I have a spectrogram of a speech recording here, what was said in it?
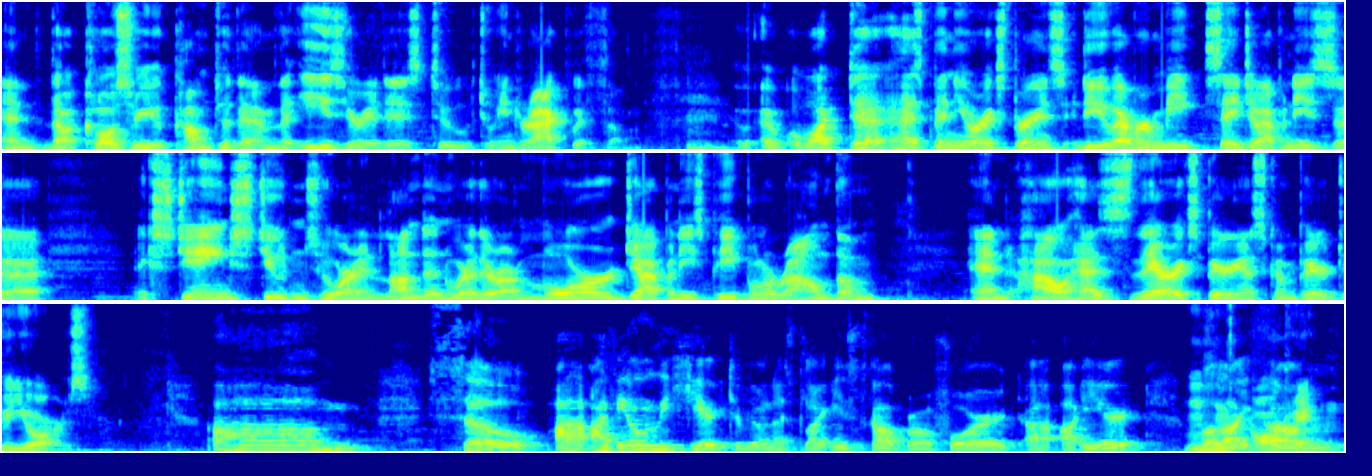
and the closer you come to them, the easier it is to to interact with them. Uh, What uh, has been your experience? Do you ever meet, say, Japanese uh, exchange students who are in London, where there are more Japanese people around them? And how has their experience compared to yours? Um. So uh, I've been only here to be honest, like in Scarborough for uh, a year. But Mhm, like okay. um,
